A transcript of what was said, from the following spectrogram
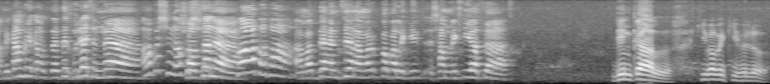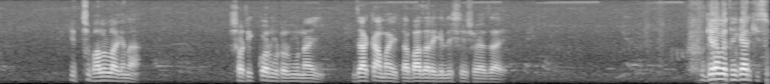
আপনি কামড়ে কামড়ে ঘুরেছেন না? অবশ্যই সব জানা? বাবা। আমার দেখেনছেন আমার কপালে কি সামনে কি আছে? দিনকাল কীভাবে কি হলো? কিচ্ছু ভালো লাগে না। সঠিক কর্মটর্ম নাই। যা কামাই তা বাজারে গেলে শেষ হয়ে যায়। গ্রামে থেকে আর কিছু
